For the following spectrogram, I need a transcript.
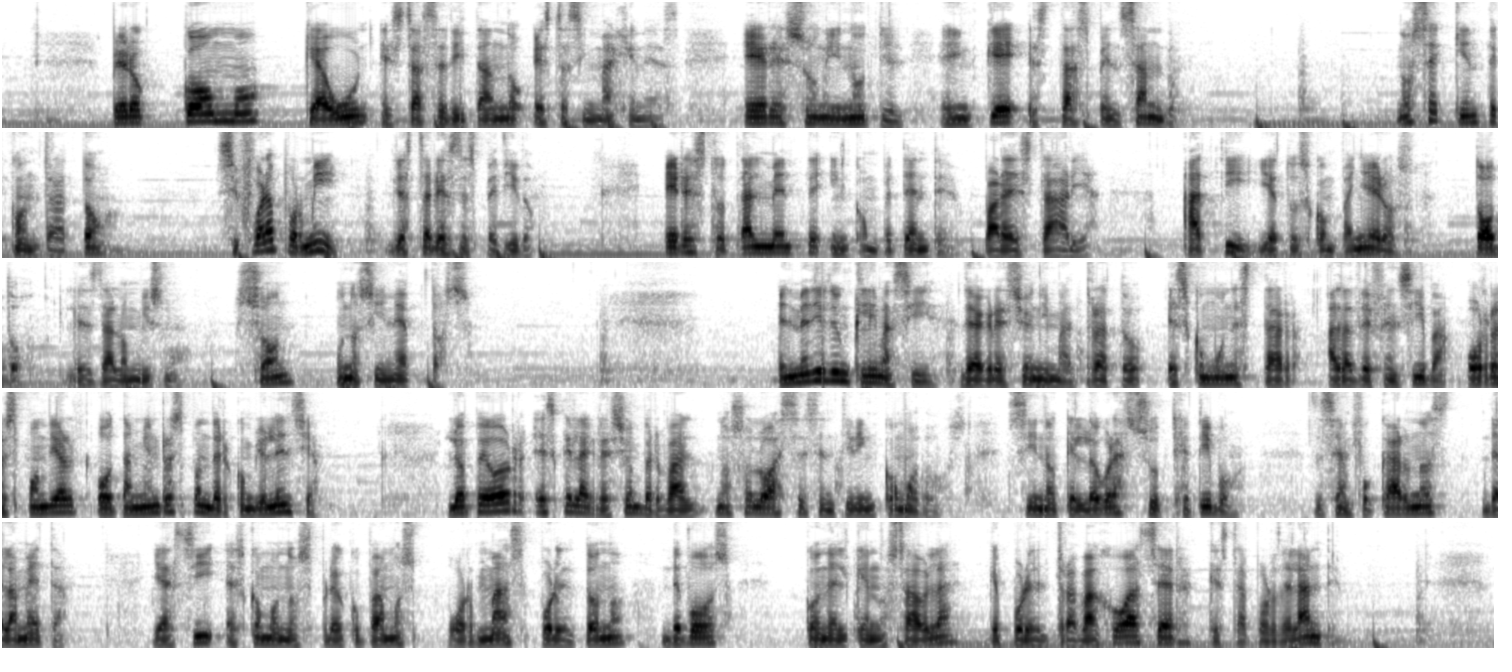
pero ¿cómo que aún estás editando estas imágenes? Eres un inútil. ¿En qué estás pensando? No sé quién te contrató. Si fuera por mí, ya estarías despedido. Eres totalmente incompetente para esta área. A ti y a tus compañeros todo les da lo mismo. Son unos ineptos. En medio de un clima así, de agresión y maltrato, es común estar a la defensiva o responder o también responder con violencia. Lo peor es que la agresión verbal no solo hace sentir incómodos, sino que logra su objetivo, desenfocarnos de la meta. Y así es como nos preocupamos por más por el tono de voz con el que nos habla que por el trabajo a hacer que está por delante.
